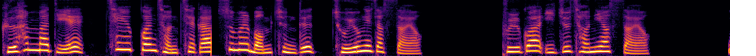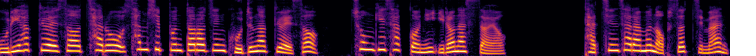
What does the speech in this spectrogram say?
그 한마디에 체육관 전체가 숨을 멈춘 듯 조용해졌어요. 불과 2주 전이었어요. 우리 학교에서 차로 30분 떨어진 고등학교에서 총기 사건이 일어났어요. 다친 사람은 없었지만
